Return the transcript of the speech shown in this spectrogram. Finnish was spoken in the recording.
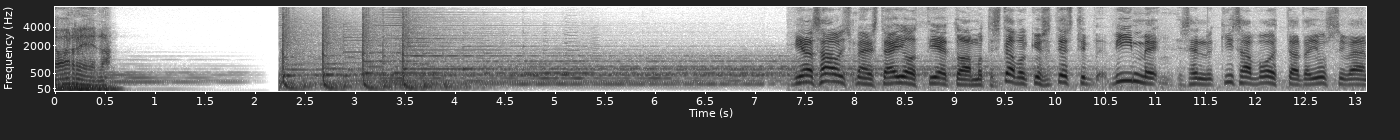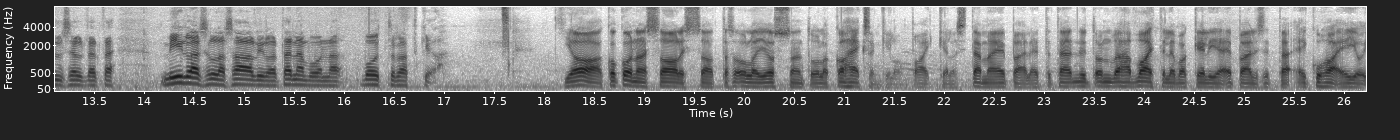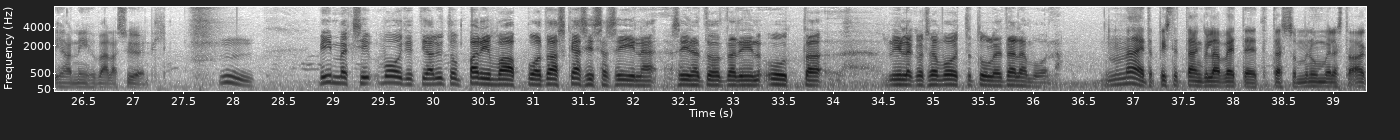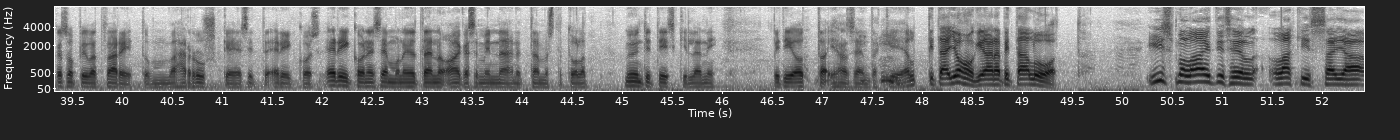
Yle Areena. Vielä Saalismäestä ei ole tietoa, mutta sitä voi kysyä tietysti viimeisen kisan voittajalta Jussi Väänäseltä, että millaisella saalilla tänä vuonna voitto ratkeaa? Jaa, kokonaissaalis saattaisi olla jossain tuolla kahdeksan kilon paikkeilla. Sitä mä epäilen, että tämä nyt on vähän vaihteleva keli ja epäilisin, että ei, kuha ei ole ihan niin hyvällä syönnillä. Hmm. Viimeksi voitit ja nyt on pari vaappua taas käsissä siinä, siinä tuota niin, uutta, niilläkö se voitto tulee tänä vuonna? No näitä pistetään kyllä veteen, että tässä on minun mielestä aika sopivat värit. On vähän ruskea ja sitten erikois, erikoinen semmoinen, jota en ole aikaisemmin nähnyt tämmöistä tuolla myyntitiskillä, niin piti ottaa ihan sen takia. Ja pitää johonkin aina pitää luottaa. Ismo Laitisen lakissa ja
